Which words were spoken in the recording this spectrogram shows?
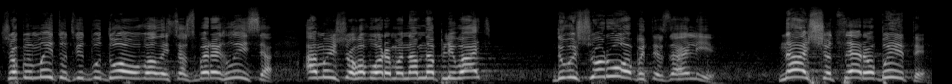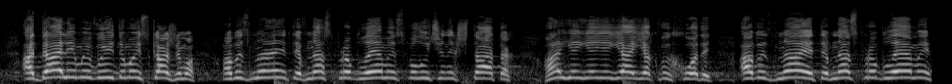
щоб ми тут відбудовувалися, збереглися. А ми що говоримо, нам наплівать? Ну ви що робите взагалі? Нащо це робити? А далі ми вийдемо і скажемо: а ви знаєте, в нас проблеми в Сполучених Штатах. Ай-яй-яй-яй, як виходить. А ви знаєте, в нас проблеми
